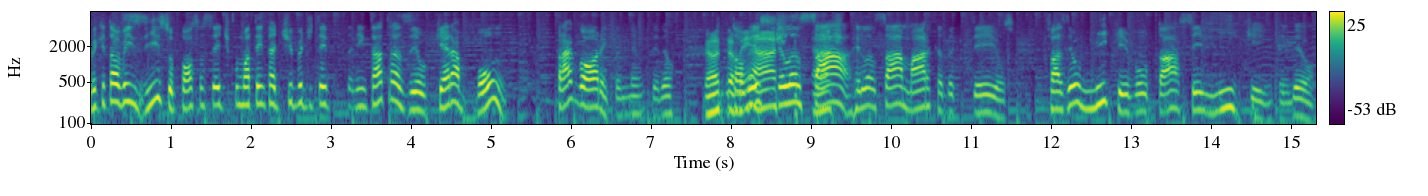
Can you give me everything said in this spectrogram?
Porque talvez isso possa ser tipo uma tentativa de te- tentar trazer o que era bom pra agora, entendeu? entendeu? Eu Tipo, também talvez acho. relançar, relançar a marca DuckTales, fazer o Mickey voltar a ser Mickey, entendeu?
